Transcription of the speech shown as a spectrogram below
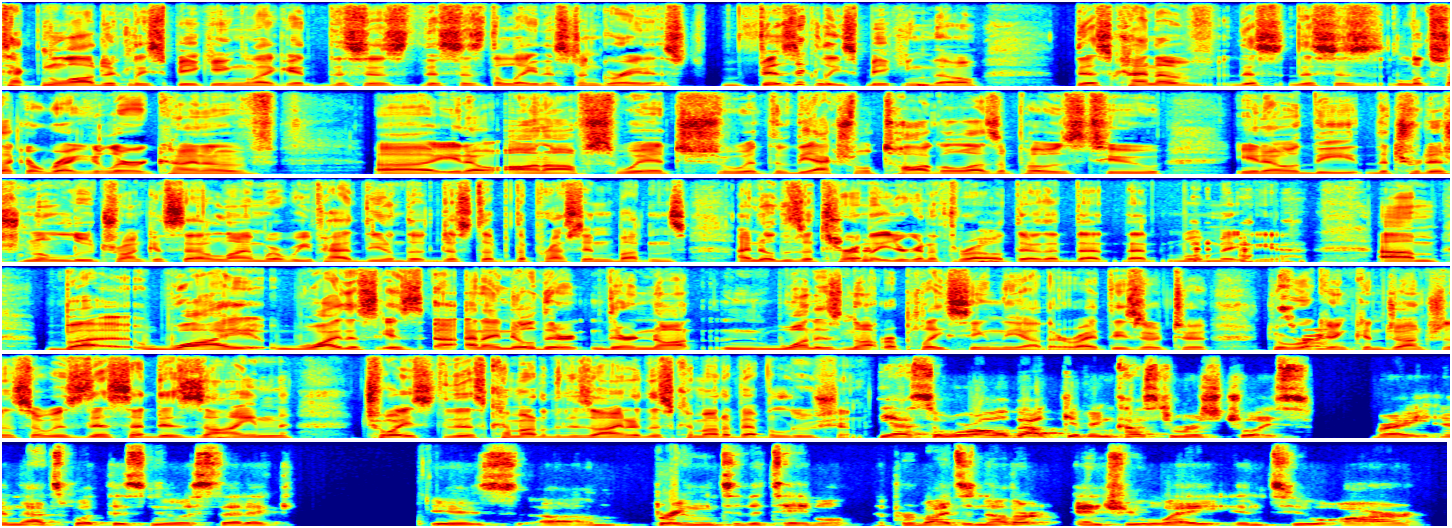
technologically speaking, like it, this is this is the latest and greatest. Physically speaking, mm-hmm. though, this kind of this this is looks like a regular kind of uh, you know, on-off switch with the, the, actual toggle, as opposed to, you know, the the traditional Lutron Caseta line where we've had you know the, just the, the press-in buttons. I know there's a term that you're going to throw out there that that that will make you. Um, but why why this is, and I know they're they're not one is not replacing the other, right? These are to to That's work right. in conjunction. So is this a design choice? Did this come out of the design, or did this come out of evolution? Yeah, so we're all about giving customers choice, right? And that's what this new aesthetic is um, bringing to the table. It provides another entryway into our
